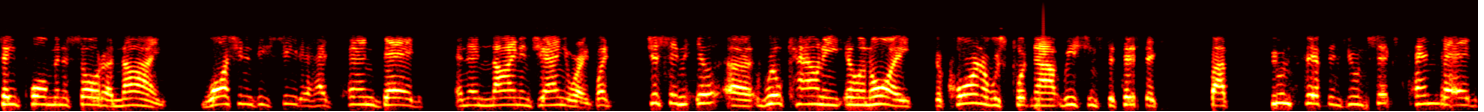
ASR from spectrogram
St. Paul, Minnesota, nine. Washington, D.C., they had 10 dead and then nine in January. But just in uh, Will County, Illinois, the coroner was putting out recent statistics about June 5th and June 6th, 10 dead,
